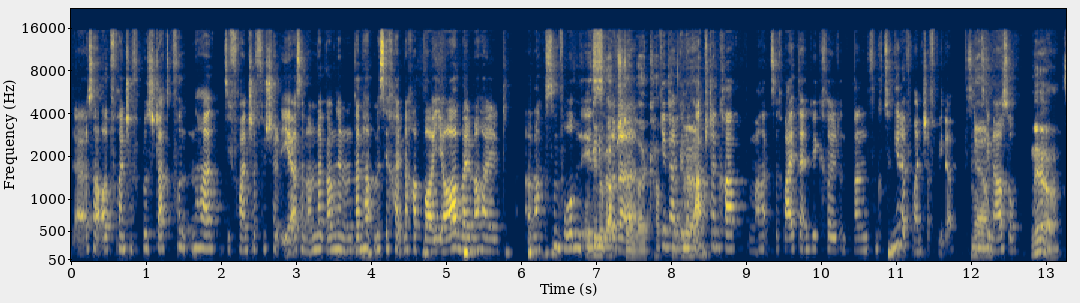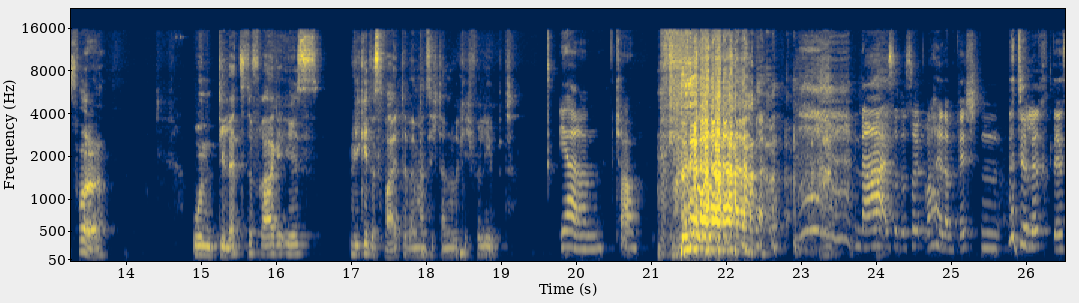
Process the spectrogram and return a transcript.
äh, so eine Art Freundschaft plus stattgefunden hat. Die Freundschaft ist halt eher auseinandergegangen und dann hat man sich halt nach ein paar Jahren, weil man halt erwachsen worden ist, genug Abstand oder, gehabt genau, hat, genug ja. Abstand gehabt, man hat sich weiterentwickelt und dann funktioniert eine Freundschaft wieder. Das ist Ja. genauso. Ja, voll. Und die letzte Frage ist, wie geht es weiter, wenn man sich dann wirklich verliebt? Ja, dann ciao. Also da sollte man halt am besten natürlich das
